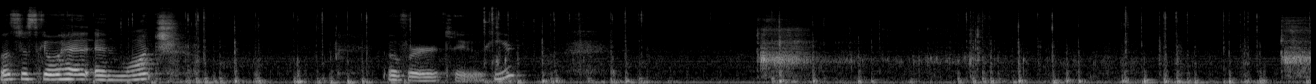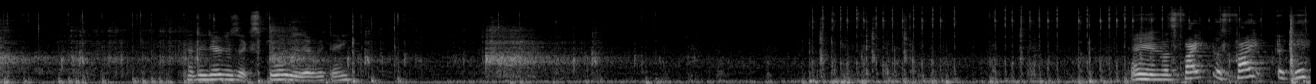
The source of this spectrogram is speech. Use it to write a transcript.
let's just go ahead and launch over to here. I think they just exploded everything. And let's fight, let's fight, okay?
